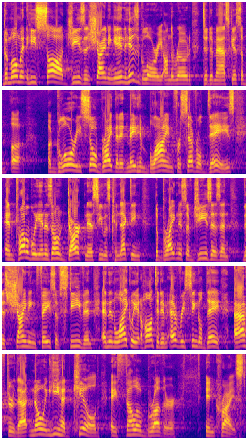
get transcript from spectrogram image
the moment he saw Jesus shining in his glory on the road to Damascus, a glory so bright that it made him blind for several days. And probably in his own darkness, he was connecting the brightness of Jesus and this shining face of Stephen. And then likely it haunted him every single day after that, knowing he had killed a fellow brother in Christ.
